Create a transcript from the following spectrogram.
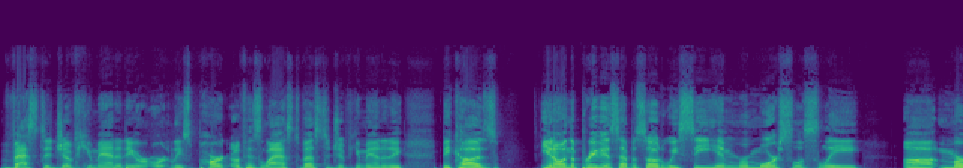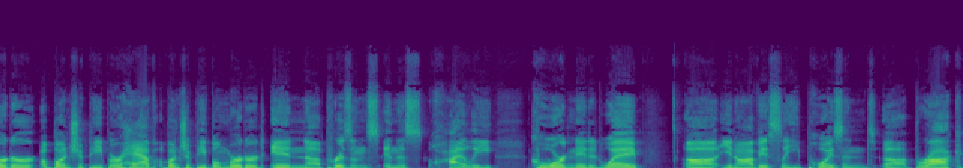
vestige of humanity or or at least part of his last vestige of humanity because you know in the previous episode we see him remorselessly uh, murder a bunch of people or have a bunch of people murdered in uh, prisons in this highly coordinated way. Uh, you know, obviously he poisoned uh, Brock.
